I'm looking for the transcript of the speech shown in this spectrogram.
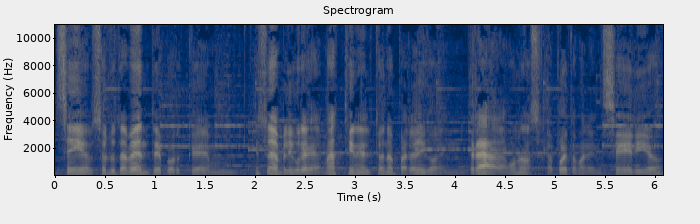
Sí, absolutamente, porque mm, es una película que además tiene el tono paródico de entrada, uno no se la puede tomar en serio.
